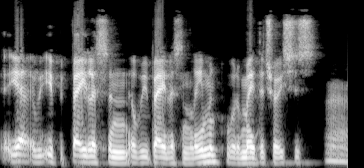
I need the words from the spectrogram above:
Yeah, it'll be Bayliss and it'll be Bayliss and Lehmann would have made the choices. uh,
